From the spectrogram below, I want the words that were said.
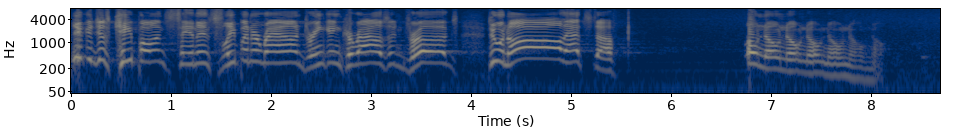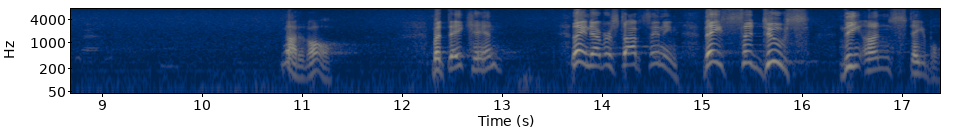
You can just keep on sinning, sleeping around, drinking, carousing, drugs, doing all that stuff. Oh, no, no, no, no, no, no. Not at all. But they can. They never stop sinning. They seduce the unstable.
